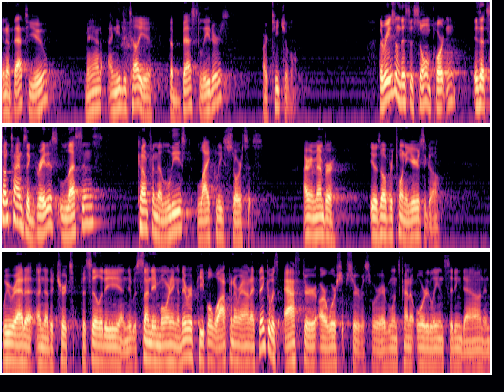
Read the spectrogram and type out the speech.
And if that's you, man, I need to tell you the best leaders are teachable. The reason this is so important is that sometimes the greatest lessons come from the least likely sources. I remember it was over 20 years ago. We were at a, another church facility, and it was Sunday morning, and there were people walking around. I think it was after our worship service, where everyone's kind of orderly and sitting down and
